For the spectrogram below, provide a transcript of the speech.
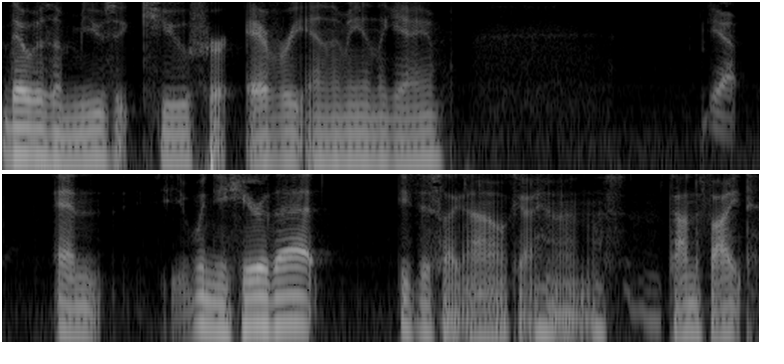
there was a music cue for every enemy in the game. Yeah. and when you hear that, he's just like, "Oh, okay, it's time to fight."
